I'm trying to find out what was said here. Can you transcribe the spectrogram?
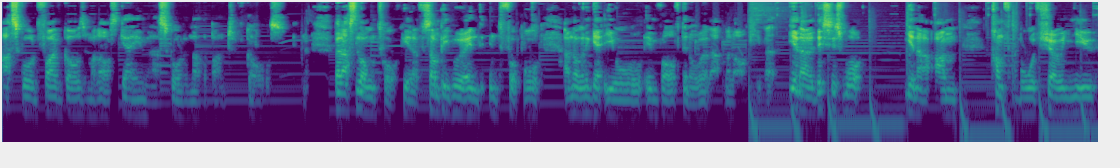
I scored five goals in my last game and I scored another bunch of goals but that's long talk. You know, for some people who are in, into football, I'm not going to get you all involved in all of that malarkey. But you know, this is what you know I'm comfortable with showing you,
